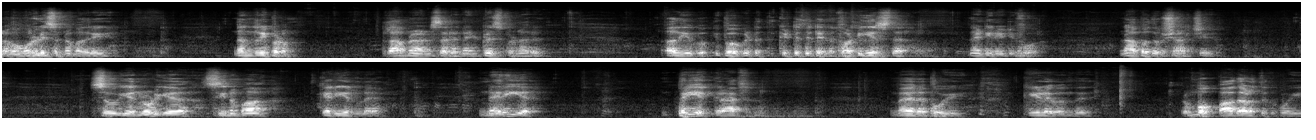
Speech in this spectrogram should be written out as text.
நம்ம முரளி சொன்ன மாதிரி நன்றி படம் ராமநாதன் சார் என்னை இன்ட்ரெஸ்ட் பண்ணார். அது இப்போ இப்போ கிட்ட கிட்டத்தட்ட இல்லை ஃபார்ட்டி இயர்ஸ் தான் நைன்டீன் எயிட்டி ஃபோர் நாற்பது வருஷம் ஆச்சு. ஸோ என்னுடைய சினிமா கரியரில் நிறைய பெரிய கிராஃப் மேலே போய் கீழே வந்து ரொம்ப பாதாளத்துக்கு போய்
